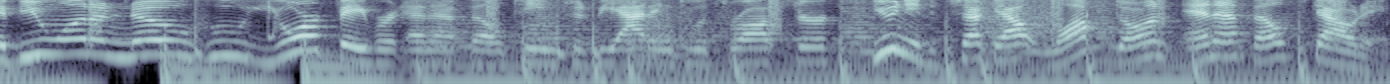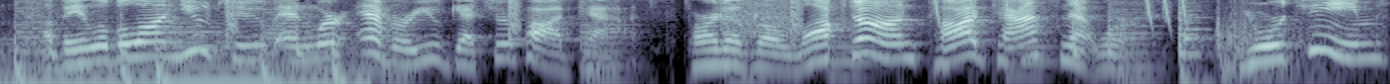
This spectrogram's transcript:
If you want to know who your favorite NFL team should be adding to its roster, you need to check out Locked On NFL Scouting, available on YouTube and wherever you get your podcasts. Part of the Locked On Podcast Network. Your team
